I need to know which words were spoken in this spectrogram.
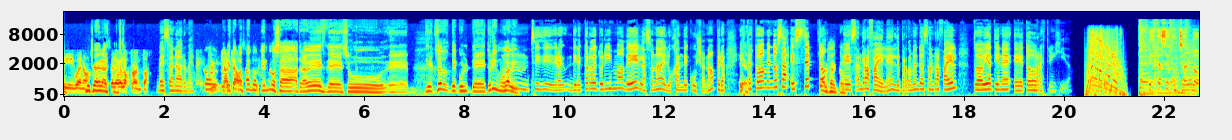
y bueno, Muchas gracias. espero verlos pronto. Beso enorme. lo que está pasando en Mendoza a través de su eh, director de, turismo, Gaby. sí, sí, director de turismo de la zona de Luján de Cuyo, ¿no? Pero esto es todo Mendoza, excepto eh, San Rafael, ¿eh? El departamento de San Rafael todavía tiene eh, todo restringido. Estás escuchando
